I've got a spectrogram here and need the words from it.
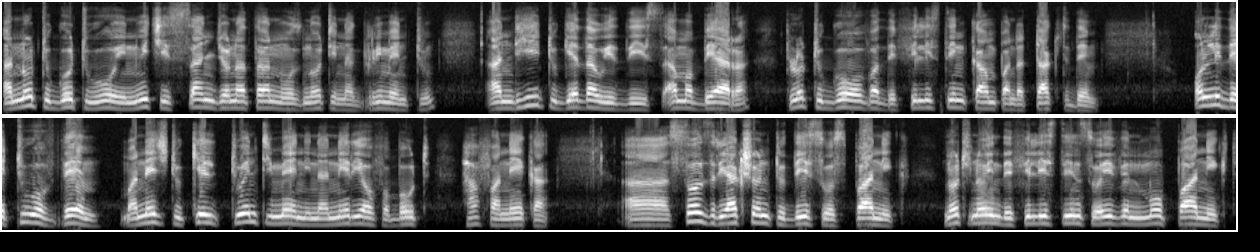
and not to go to war in which his son Jonathan was not in agreement to, and he together with his armor bearer plot to go over the Philistine camp and attacked them. Only the two of them managed to kill 20 men in an area of about half an acre. Uh, Saul's reaction to this was panic, not knowing the Philistines were even more panicked.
